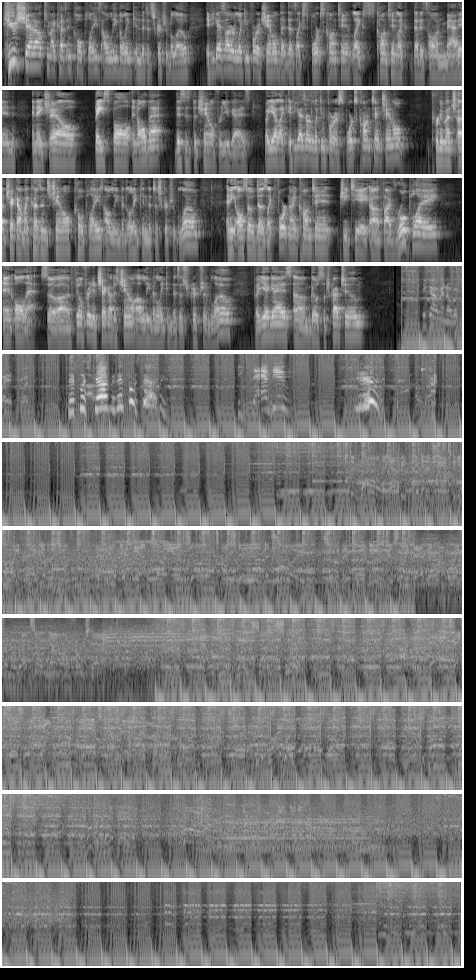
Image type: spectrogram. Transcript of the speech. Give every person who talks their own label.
Speaker 1: huge shout out to my cousin Cole Plays. I'll leave a link in the description below. If you guys are looking for a channel that does like sports content, like content like that is on Madden, NHL, baseball, and all that, this is the channel for you guys. But yeah, like if you guys are looking for a sports content channel, pretty much uh, check out my cousin's channel, Cole Plays. I'll leave a link in the description below. And he also does like Fortnite content, GTA uh, 5 roleplay, and all that. So uh, feel free to check out his channel. I'll leave a link in the description below. But yeah, guys, um, go subscribe to him.
Speaker 2: He got ran over by a truck.
Speaker 3: They supposed to stab me. They supposed to stab me.
Speaker 4: He stabbed you?
Speaker 3: Yeah. first down.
